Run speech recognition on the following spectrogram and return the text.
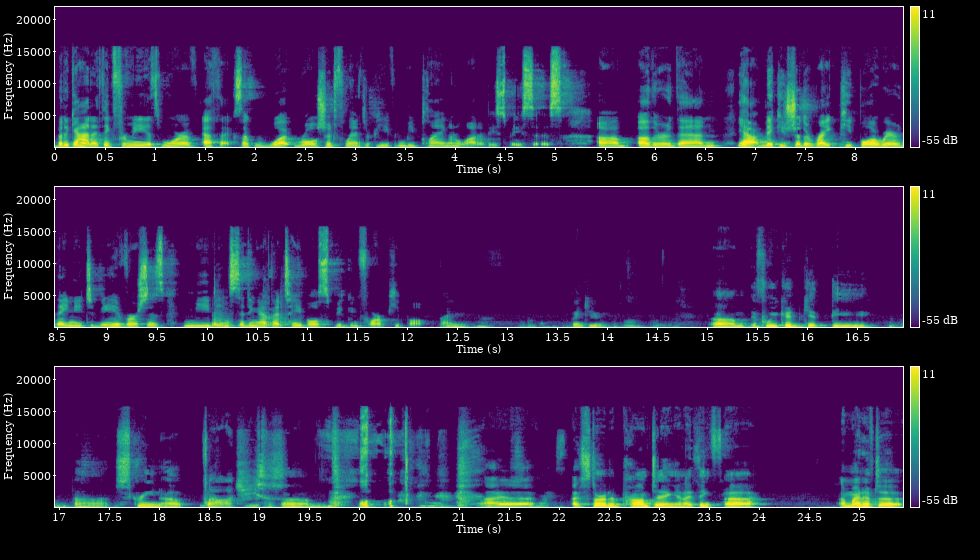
but again, I think for me, it's more of ethics. Like, what role should philanthropy even be playing in a lot of these spaces, um, other than yeah, making sure the right people are where they need to be versus me being sitting at that table speaking for people. But, mm. Thank you. Um, if we could get the uh, screen up. Oh Jesus! Um, I uh, I started prompting, and I think. Uh, I might have to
